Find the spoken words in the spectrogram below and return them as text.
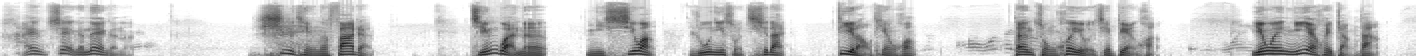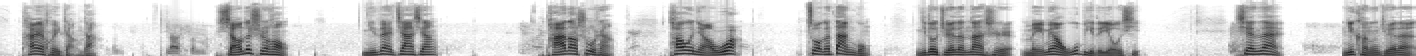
还有这个那个呢？事情的发展，尽管呢，你希望如你所期待，地老天荒，但总会有一些变化，因为你也会长大，他也会长大。那是吗？小的时候，你在家乡。爬到树上，掏个鸟窝，做个弹弓，你都觉得那是美妙无比的游戏。现在，你可能觉得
